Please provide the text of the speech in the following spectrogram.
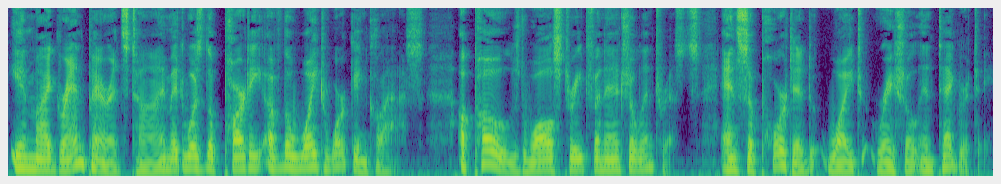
In my grandparents' time, it was the party of the white working class, opposed Wall Street financial interests, and supported white racial integrity.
